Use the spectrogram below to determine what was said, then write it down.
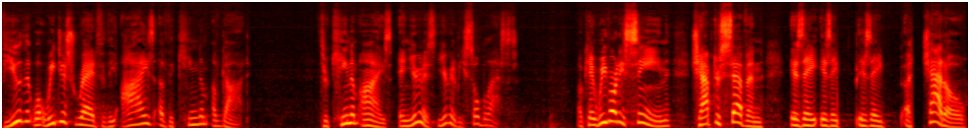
view that what we just read through the eyes of the kingdom of God, through kingdom eyes, and you're going to, you're going to be so blessed. Okay, we've already seen chapter 7 is a, is a, is a, a shadow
